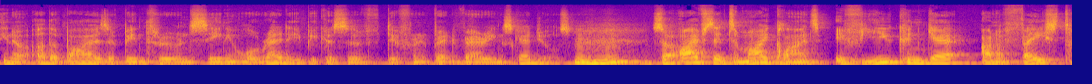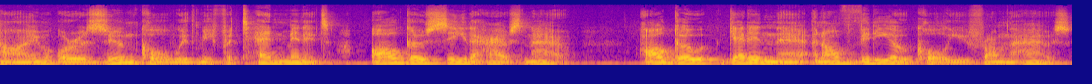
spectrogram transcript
you know other buyers have been through and seen it already because of different varying schedules. Mm-hmm. So I've said to my clients, if you can get on a FaceTime or a Zoom call with me for 10 minutes, I'll go see the house now. I'll go get in there and I'll video call you from the house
